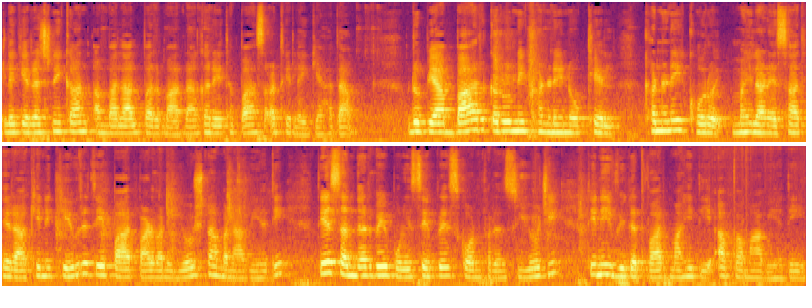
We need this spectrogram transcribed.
એટલે કે રજનીકાંત અંબાલાલ પરમારના ઘરે તપાસ અર્થે લઈ ગયા હતા. રૂપિયા બાર કરોડની ખંડણીનો ખેલ. ખંડણીખોરોએ મહિલાને સાથે રાખીને કેવી રીતે પાર પાડવાની યોજના બનાવી હતી તે સંદર્ભે પોલીસે પ્રેસ કોન્ફરન્સ યોજી તેની વિગતવાર માહિતી આપવામાં આવી હતી.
